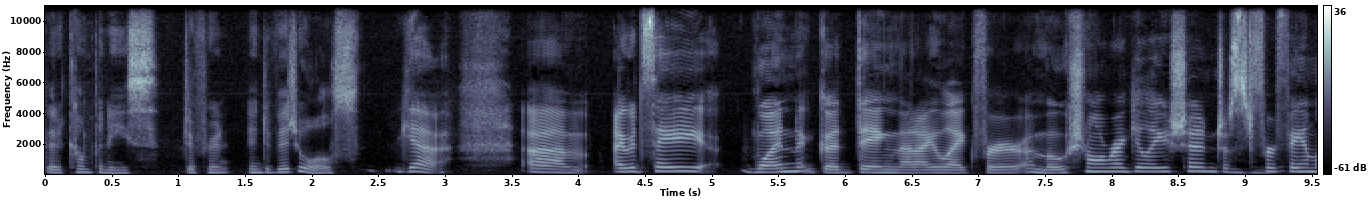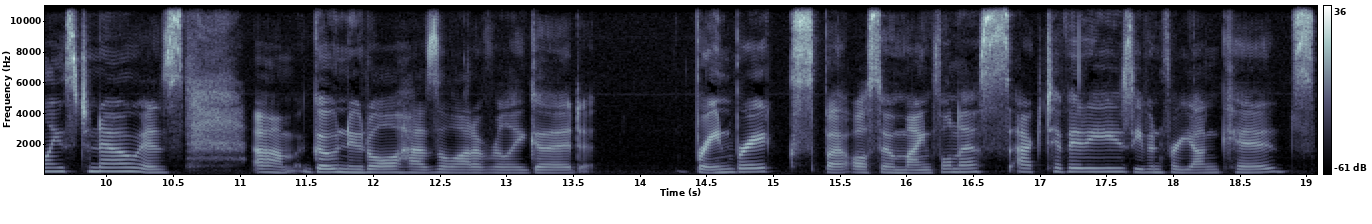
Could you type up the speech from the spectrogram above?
that accompanies different individuals. Yeah. Um, I would say one good thing that I like for emotional regulation, just for families to know, is um, Go Noodle has a lot of really good brain breaks, but also mindfulness activities, even for young kids.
